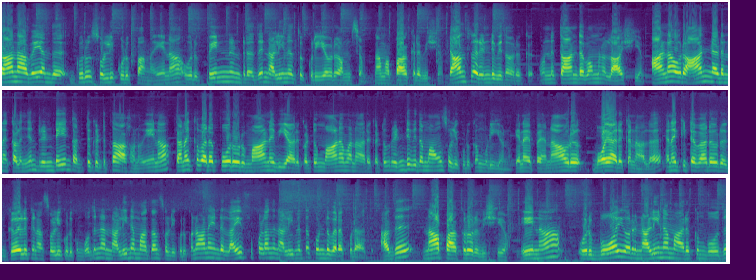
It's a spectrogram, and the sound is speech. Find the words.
தானாவே அந்த குரு சொல்லி கொடுப்பாங்க. ஏன்னா ஒரு பெண்ணுன்றது நளினத்துக்குரிய ஒரு அம்சம். நம்ம பார்க்குற விஷயம். டான்ஸ்ல ரெண்டு விதம் இருக்கு. ஒன்னு தாண்டவம் லாஷியம். ஆனா ஒரு ஆண் நடன கலைஞன் ரெண்டையும் கத்துக்கிட்டு தான் ஆகணும். ஏன்னா தனக்கு வரப்போற ஒரு மாணவியா இருக்கட்டும் மாணவனா இருக்கட்டும் ரெண்டு விதமாவும் சொல்லி கொடுக்க முடியணும். ஏன்னா இப்ப நான் ஒரு பாயா இருக்கனால எனக்கிட்ட வேற ஒரு கேர்ளுக்கு நான் சொல்லி கொடுக்கும்போது நான் நளினமா தான் சொல்லி கொடுக்கணும். ஆனா இந்த லைஃபுக்குள்ள அந்த நளினத்தை கொண்டு வரக்கூடாது. அது நான் பார்க்குற ஒரு விஷயம். ஏன்னா ஒரு பாய் ஒரு நளினமா இருக்கும்போது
